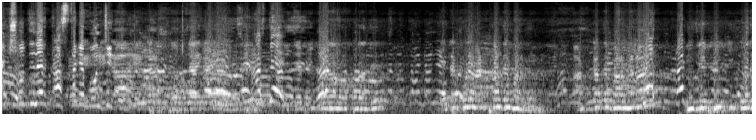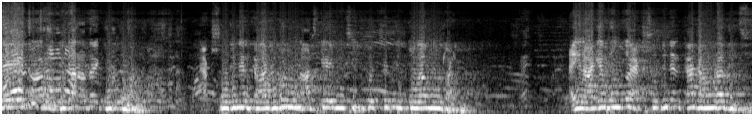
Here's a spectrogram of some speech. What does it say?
একশো দিনের কাছ থেকে বঞ্চিত। এটা করে আটকাতে পারবে না। আটকাতে পারবে না। বিজেপি কি করে তার অধিকার আদায় করতে হবে একশো দিনের কাজ বলুন আজকে মিছিল করছে তোলামূল পার্টি। এর আগে বলতো একশো দিনের কাজ আমরা দিচ্ছি।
